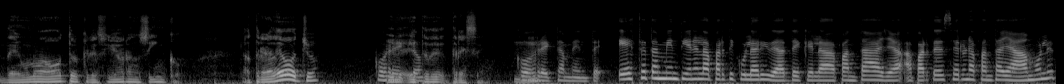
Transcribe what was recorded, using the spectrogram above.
de uno a otro, creció ahora en 5. La otra era de 8. Correcto. Este de 13. Correctamente. Este también tiene la particularidad de que la pantalla, aparte de ser una pantalla AMOLED,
